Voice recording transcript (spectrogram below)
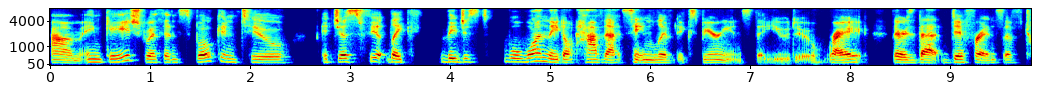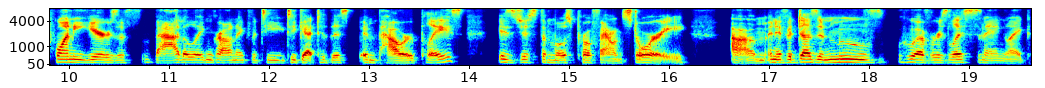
um, engaged with and spoken to it just feel like they just well one they don't have that same lived experience that you do right? There's that difference of 20 years of battling chronic fatigue to get to this empowered place is just the most profound story. Um, and if it doesn't move whoever is listening, like,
